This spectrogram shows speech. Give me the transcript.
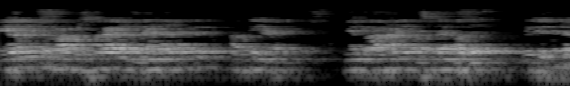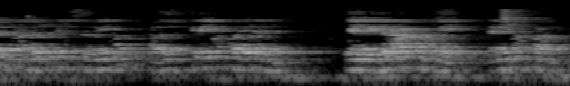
මේ වගේ මා පුස්තකාලය නොදැනනකට අපි යන්නේ. මේ භාවනාවේ පසුබෑමද විශේෂිත අනුකූල ශ්‍රවීම අවශ්‍ය කිරීමක් වගේ දැනෙනවා. ඒ වේදනාවක් නොවේ. දැනීමක් කරනවා.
